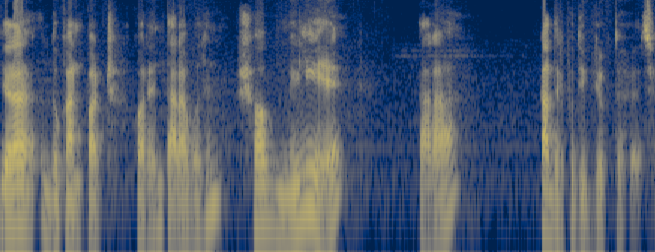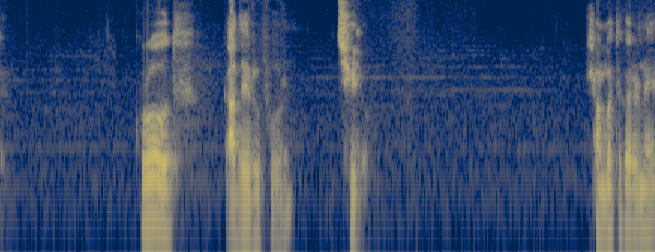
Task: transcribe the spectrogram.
যারা দোকানপাট করেন, তারা বলেন, সব মিলিয়ে তারা কাদের প্রতি বিরক্ত হয়েছে? ক্রোধ কাদের উপর ছিল? সঙ্গত কারণে,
